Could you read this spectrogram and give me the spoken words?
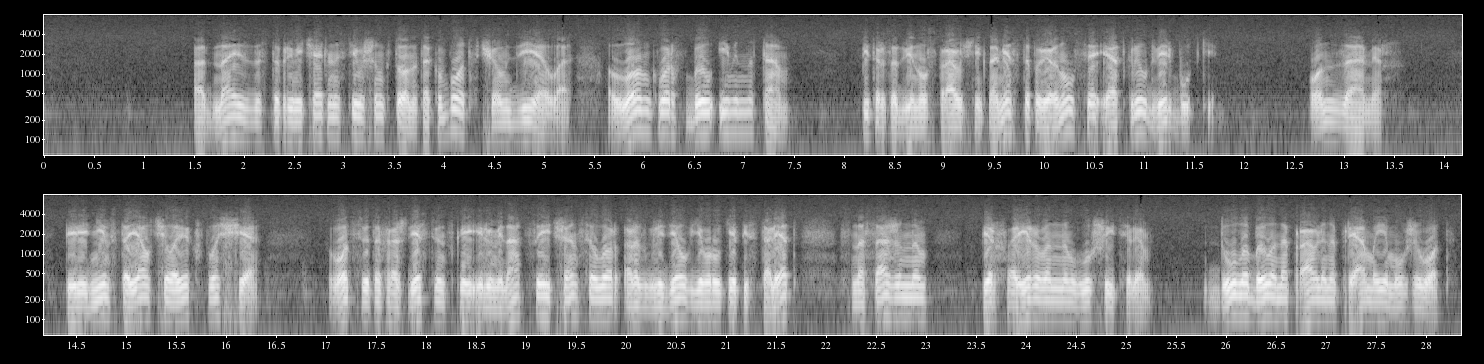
Одна из достопримечательностей Вашингтона. Так вот в чем дело. Лонгворф был именно там. Питер задвинул справочник на место, повернулся и открыл дверь будки. Он замер. Перед ним стоял человек в плаще — в отцветах рождественской иллюминации Ченселор разглядел в его руке пистолет с насаженным перфорированным глушителем. Дуло было направлено прямо ему в живот —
